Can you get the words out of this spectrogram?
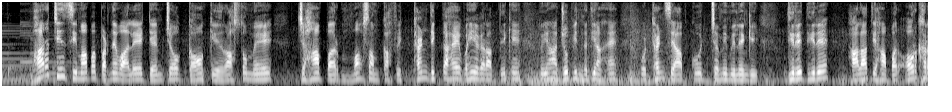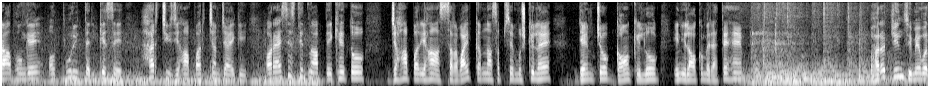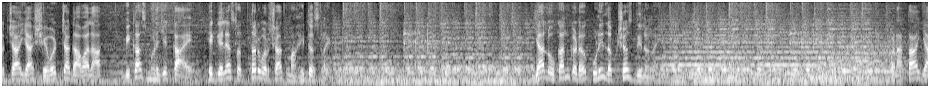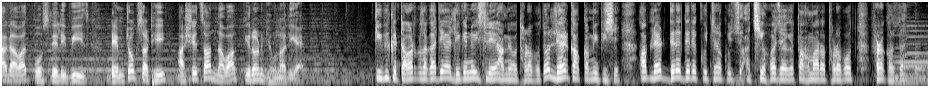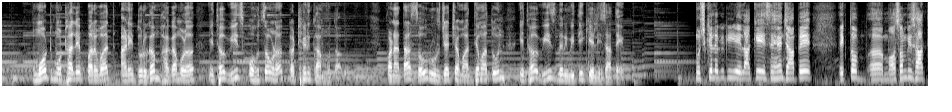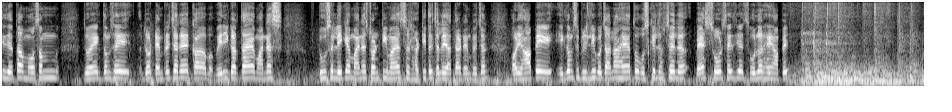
भारत चीन सीमा पर पड़ने वाले डेमचौक गांव के रास्तों में जहाँ पर मौसम काफ़ी ठंड दिखता है। वहीं अगर आप देखें तो यहाँ जो भी नदियाँ हैं, वो ठंड से आपको जमी मिलेंगी। धीरे धीरे हालात यहाँ पर और ख़राब होंगे और पूरी तरीके से हर चीज़ यहाँ पर जम जाएगी। और ऐसी स्थिति में आप देखें तो जहाँ पर यहाँ सरवाइव करना सबसे मुश्किल है डेमचौक गाँव के लोग इन इलाकों में रहते हैं। भारत, चीन सीमेवरच्या या शेवटच्या गावाला विकास म्हणजे काय, हे गेल्या सत्तर वर्षात माहीतच नाही. या लोकांकडे कुणी लक्षच दिलं नाही. पण आता या गावात पोहोचलेली वीज डेमचौकसाठी आशेचा नवा किरण घेऊन आली आहे. टीवी के टावर लगा दिया लेकिन इसलिए हमें वो थोड़ा बहुत लाइट का कमी पीछे। अब लाइट धीरे धीरे कुछ ना कुछ अच्छी हो जाएगी तो हमारा थोड़ा बहुत फर्क होता है। मोठमोठाले पर्वत आणि दुर्गम भागामुळं इथं वीज पोहोचवणं कठीण काम होतं. पण आता सौर ऊर्जेच्या माध्यमातून इथं वीज निर्मिती केली जाते. मुश्किल है क्योंकि ये इलाके ऐसे हैं जहाँ पे एक तो अ, मौसम भी साथ नहीं देता मौसम जो है एकदम से जो टेम्परेचर है का वेरी करता है। माइनस टू से लेके माइनस ट्वेंटी माइनस थर्टी तक चले जाता है टेम्परेचर और यहाँ पे एकदम से बिजली बचाना है तो उसके सबसे बेस्ट सोर्स है ये सोलर है यहाँ पे।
